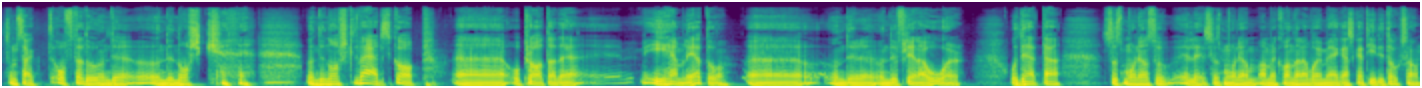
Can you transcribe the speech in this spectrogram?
som sagt ofta då under, under, norsk, under norskt värdskap eh, och pratade eh, i hemlighet då, eh, under, under flera år. Och detta, så småningom, så, eller så småningom, amerikanerna var ju med ganska tidigt också.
